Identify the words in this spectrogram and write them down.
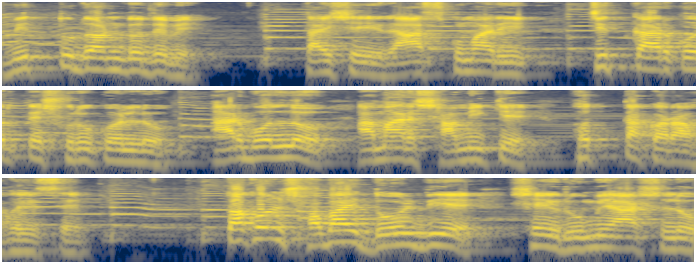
মৃত্যুদণ্ড দেবে। তাই সেই রাজকুমারী চিৎকার করতে শুরু করল আর বলল, আমার স্বামীকে হত্যা করা হয়েছে। তখন সবাই দৌড় দিয়ে সেই রুমে আসলো,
